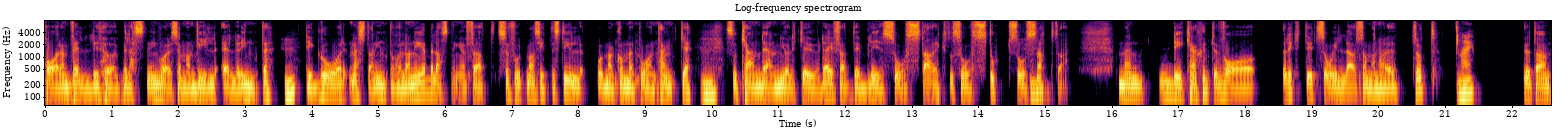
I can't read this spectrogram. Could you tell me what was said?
har en väldigt hög belastning vare sig man vill eller inte. Mm. Det går nästan inte att hålla ner belastningen för att så fort man sitter still och man kommer på en tanke mm. så kan den mjölka ur dig för att det blir så starkt och så stort så mm. snabbt. Va? Men det kanske inte var riktigt så illa som man hade trott. Nej. Utan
